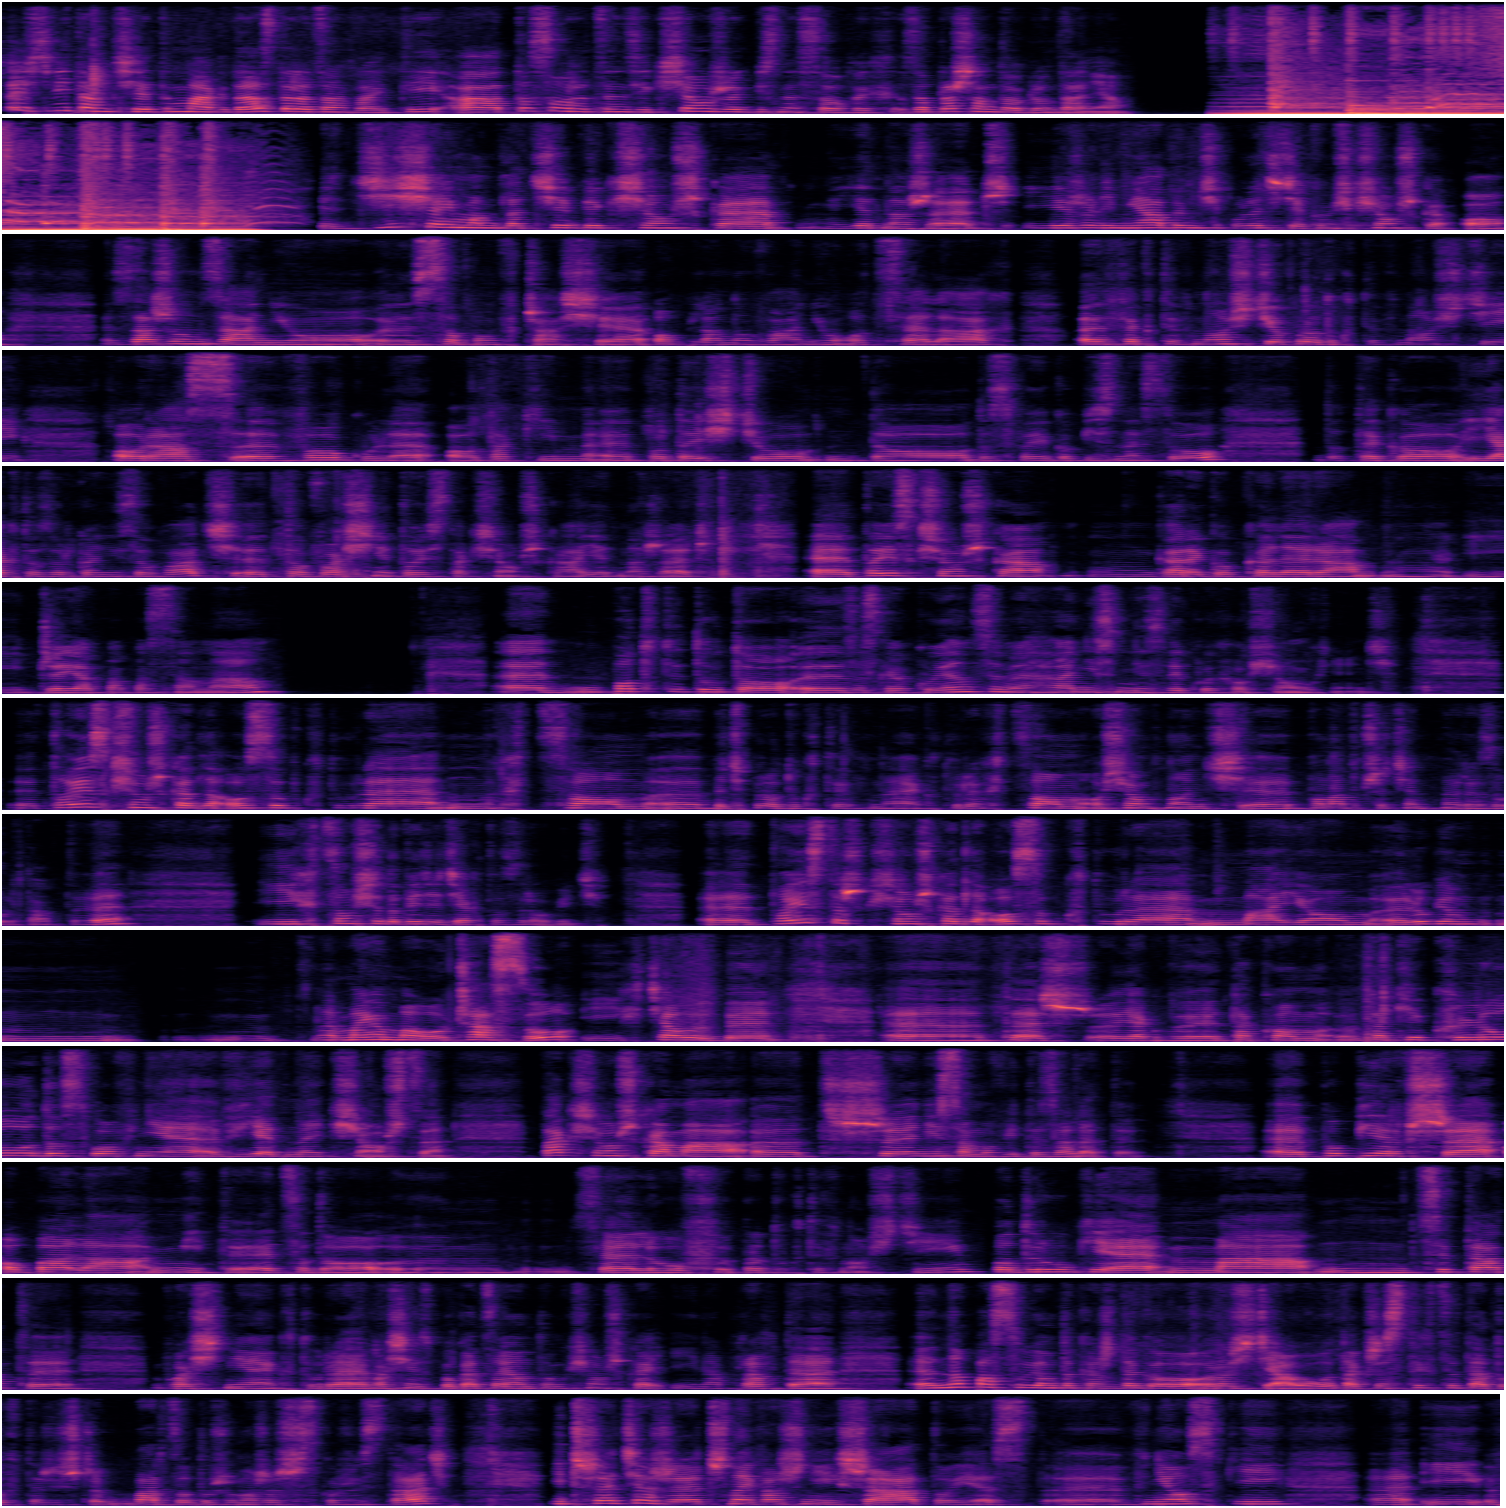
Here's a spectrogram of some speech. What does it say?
Cześć, witam Cię, tu Magda z Doradzam w IT, a to są recenzje książek biznesowych. Zapraszam do oglądania. Dzisiaj mam dla Ciebie książkę Jedna rzecz. I jeżeli miałabym Ci polecić jakąś książkę o zarządzaniu y, sobą w czasie, o planowaniu, o celach, o efektywności, o produktywności oraz y, w ogóle o takim y, podejściu do, do swojego biznesu, do tego, jak to zorganizować, to właśnie to jest ta książka, jedna rzecz. E, To jest książka mm, Garego Kellera mm, Jaya Papasana. E, Podtytuł to e, Zaskakujący mechanizm niezwykłych osiągnięć. E, To jest książka dla osób, które mm, chcą być produktywne, które chcą osiągnąć ponadprzeciętne rezultaty i chcą się dowiedzieć, jak to zrobić. To jest też książka dla osób, które mają, lubią, mm, mają mało czasu i chciałyby e, też jakby taką, takie clue dosłownie w jednej książce. Ta książka ma e, trzy niesamowite zalety. E, Po pierwsze, obala mity co do celów produktywności. Po drugie, ma mm, cytaty właśnie, które właśnie wzbogacają tą książkę i naprawdę e, no, pasują do każdego rozdziału. Także z tych cytatów też jeszcze bardzo dużo możesz skorzystać. I trzecia rzecz, najważniejsza, to jest e, wnioski e, i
